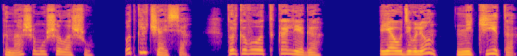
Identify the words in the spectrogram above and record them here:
к нашему шалашу. Подключайся. Только вот, коллега, я удивлен, Никита.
